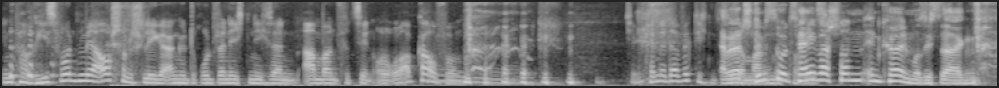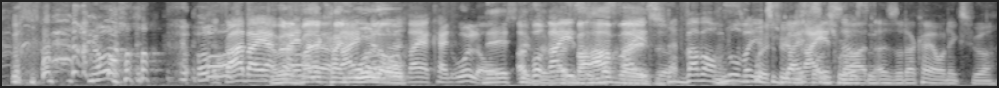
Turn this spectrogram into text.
In Paris wurden mir auch schon Schläge angedroht, wenn ich nicht sein Armband für 10 Euro abkaufe. ich erkenne da wirklich einen Aber das schlimmste Hotel Paris. war schon in Köln, muss ich sagen. Das war aber ja, Aber das keine, war ja kein Reise, Urlaub. Das war ja kein Urlaub. Nee, stimmt, Obwohl das war- Reise. das war Arbeit. Reise. Das war aber auch nur, weil ihr zu Reise. wart. Also da kann ja auch nichts für.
